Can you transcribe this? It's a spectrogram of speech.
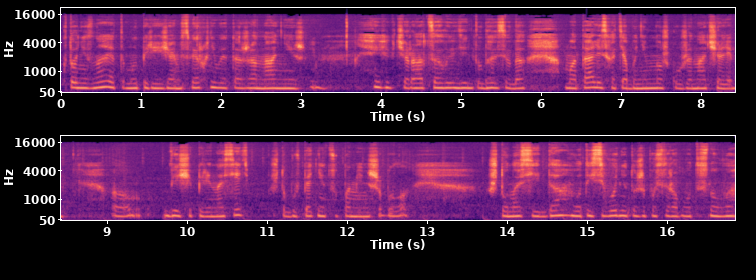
Кто не знает, мы переезжаем с верхнего этажа на нижний. И вчера целый день туда-сюда мотались, хотя бы немножко уже начали э, вещи переносить, чтобы в пятницу поменьше было что носить, да. Вот и сегодня тоже после работы снова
